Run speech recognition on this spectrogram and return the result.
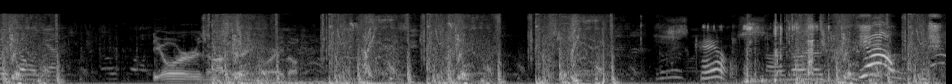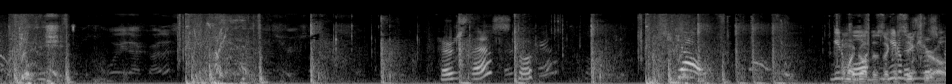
Just kill somebody. I know he fell again. The Aura isn't up here anymore either. This is chaos. No, no, no. Yo! Push, push. Who's this talking? Yo! Oh get Oh my. God, there's like a six-year-old.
